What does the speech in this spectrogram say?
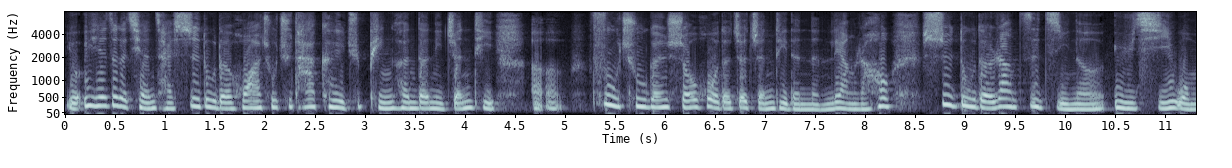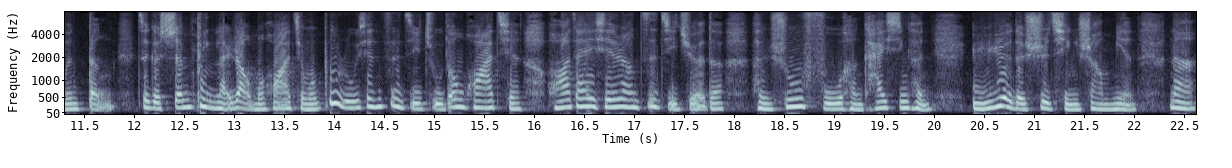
有一些这个钱财适度的花出去，它可以去平衡的你整体呃付出跟收获的这整体的能量，然后适度的让自己呢，与其我们等这个生病来让我们花钱，我们不如先自己主动花钱，花在一些让自己觉得很舒服、很开心、很。愉悦的事情上面，那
